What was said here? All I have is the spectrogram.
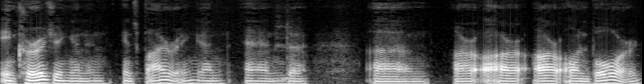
encouraging and in, inspiring and, and uh, um, are, are, are on board.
